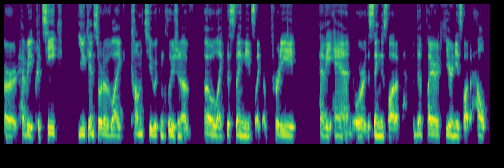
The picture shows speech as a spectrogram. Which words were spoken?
or heavy critique, you can sort of like come to a conclusion of, oh, like this thing needs like a pretty heavy hand, or this thing needs a lot of the player here needs a lot of help.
